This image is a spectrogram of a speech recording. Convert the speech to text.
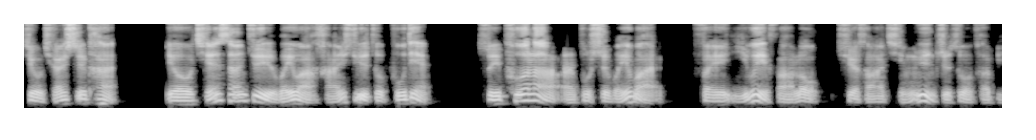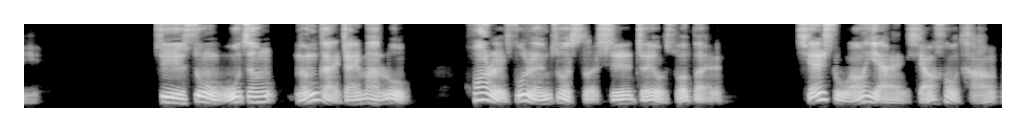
就全诗看，有前三句委婉含蓄做铺垫，虽泼辣而不失委婉，非一味发露，缺乏情韵之作可比。据宋吴曾《能改斋漫录》，花蕊夫人作此诗则有所本。前蜀王衍降后唐，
